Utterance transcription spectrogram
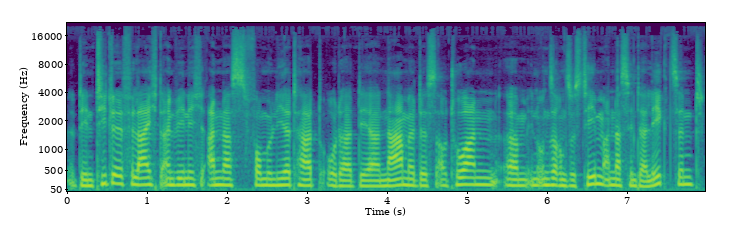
den Titel vielleicht ein wenig anders formuliert hat oder der Name des Autoren ähm, in unseren Systemen anders hinterlegt sind.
